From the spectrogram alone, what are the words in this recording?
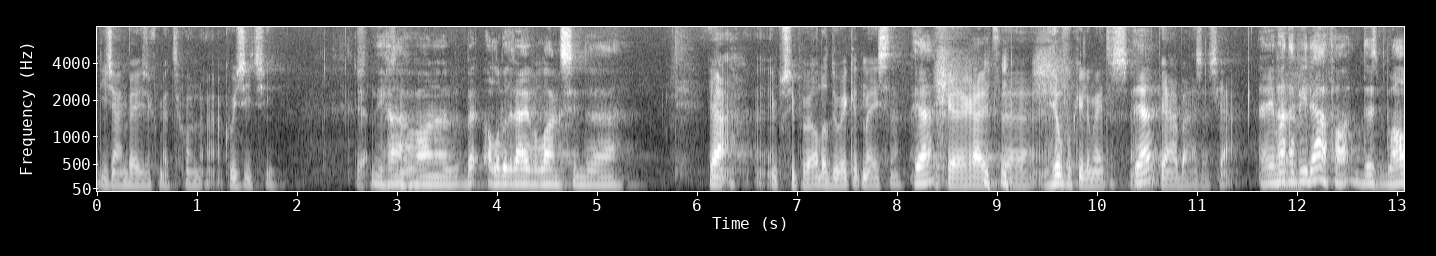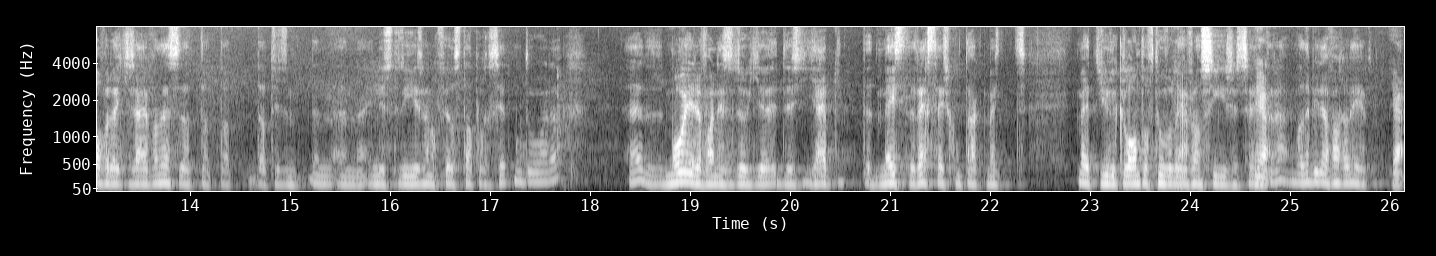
die zijn bezig met gewoon acquisitie. Ja. Die gaan gewoon alle bedrijven langs in de ja, in principe wel. Dat doe ik het meeste. Ja? Ik uh, rijd uh, heel veel kilometers uh, ja? op jaarbasis, ja. En wat heb je daarvan? Dus behalve dat je zei van dat, dat, dat, dat dit een, een, een industrie is waar nog veel stappen gezet moeten worden. Hè? Het mooie ervan is natuurlijk, je, dus jij hebt het meeste rechtstreeks contact met, met jullie klanten of toeleveranciers, et cetera. Wat heb je daarvan geleerd? Ja,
